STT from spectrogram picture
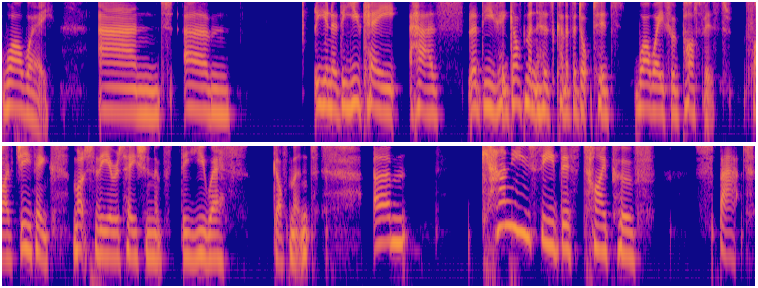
Huawei. And, um, you know, the UK has, the UK government has kind of adopted Huawei for part of its 5G thing, much to the irritation of the US government. Um, can you see this type of spat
